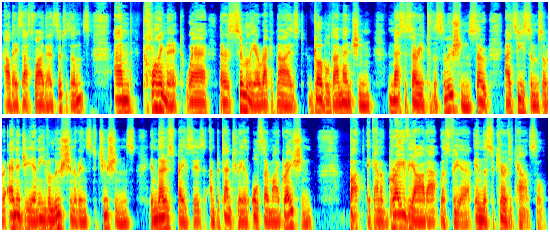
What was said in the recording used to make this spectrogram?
how they satisfy their citizens. And climate, where there is similarly a recognized global dimension necessary to the solutions. So I see some sort of energy and evolution of institutions in those spaces and potentially also migration, but a kind of graveyard atmosphere in the Security Council.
